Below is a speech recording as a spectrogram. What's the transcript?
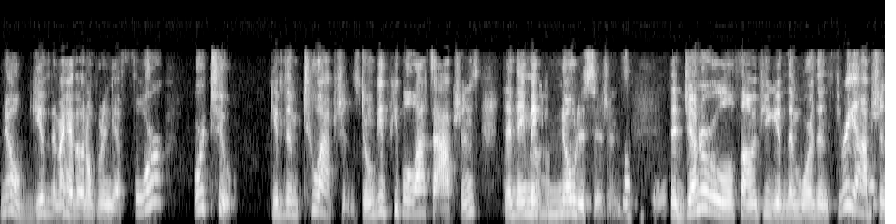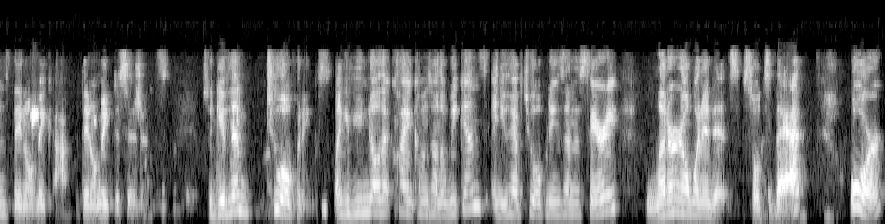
No, give them, I have an opening at four or two. Give them two options. Don't give people lots of options, then they make uh-huh. no decisions. The general rule of thumb, if you give them more than three options, they don't make uh, they don't make decisions. So give them two openings. Like if you know that client comes on the weekends and you have two openings on a Saturday, let her know when it is. So it's that. Or,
